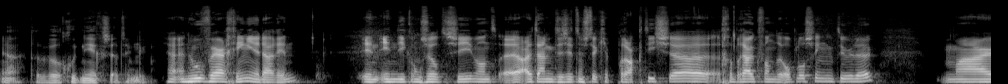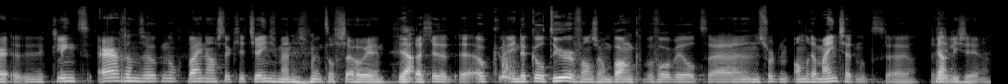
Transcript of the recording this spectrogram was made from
ja, dat hebben goed neergezet, denk ik. Ja, en hoe ver ging je daarin? In, in die consultancy? Want uh, uiteindelijk er zit een stukje praktisch gebruik van de oplossing natuurlijk. Maar er klinkt ergens ook nog bijna een stukje change management of zo in. Ja. Dat je ook in de cultuur van zo'n bank bijvoorbeeld een soort andere mindset moet realiseren. Ja.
